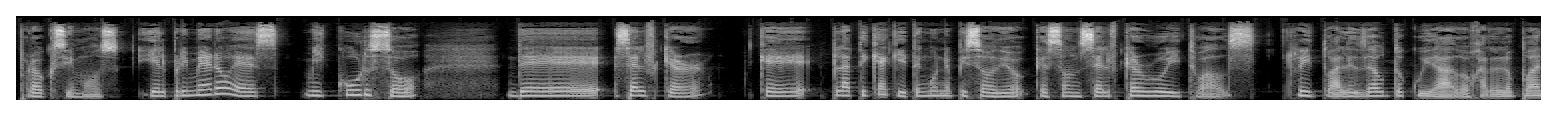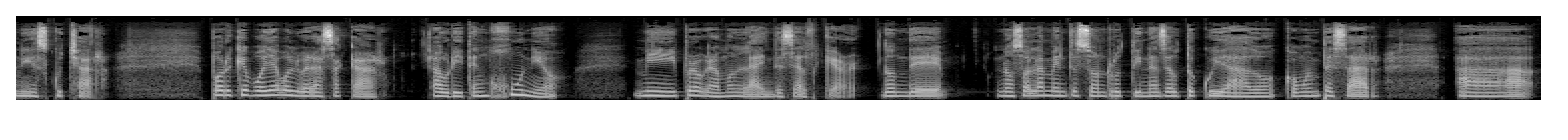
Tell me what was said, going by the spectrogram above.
próximos y el primero es mi curso de self-care que platica aquí. Tengo un episodio que son self-care rituals, rituales de autocuidado. Ojalá lo puedan ir a escuchar porque voy a volver a sacar ahorita en junio mi programa online de self-care, donde no solamente son rutinas de autocuidado, cómo empezar a,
